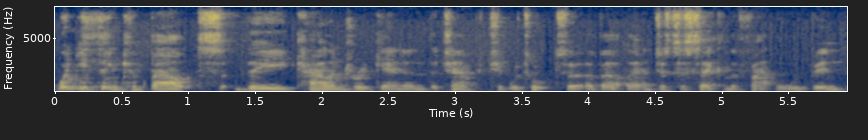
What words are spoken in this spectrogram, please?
when you think about the calendar again and the championship, we'll talk to, about that in just a second. The fact that we've been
